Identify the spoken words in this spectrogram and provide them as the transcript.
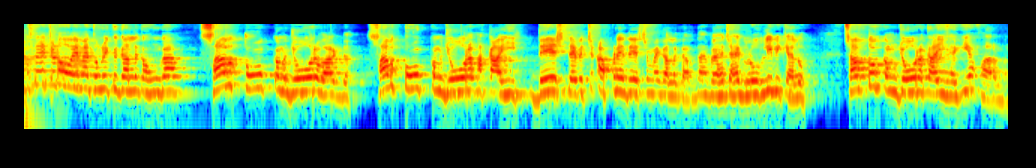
ਚੜਦੇ ਚੜੋਏ ਮੈਂ ਤੁਹਾਨੂੰ ਇੱਕ ਗੱਲ ਕਹੂੰਗਾ। ਸਭ ਤੋਂ ਕਮਜ਼ੋਰ ਵਰਗ, ਸਭ ਤੋਂ ਕਮਜ਼ੋਰ ਇਕਾਈ ਦੇਸ਼ ਦੇ ਵਿੱਚ, ਆਪਣੇ ਦੇਸ਼ 'ਚ ਮੈਂ ਗੱਲ ਕਰਦਾ, ਵੈਸੇ ਚਾਹੇ ਗਲੋਬਲੀ ਵੀ ਕਹਿ ਲਓ। ਸਭ ਤੋਂ ਕਮਜ਼ੋਰ ਇਕਾਈ ਹੈਗੀ ਆ ਫਾਰਮਰ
